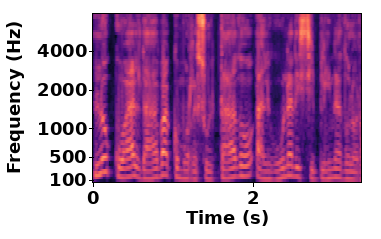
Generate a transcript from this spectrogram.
lo cual daba como resultado alguna disciplina dolorosa.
